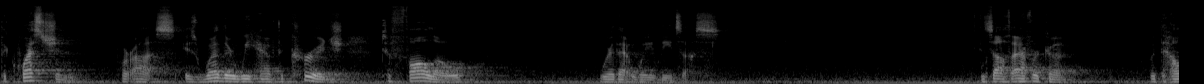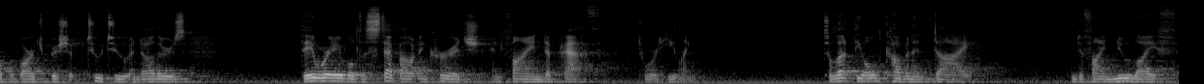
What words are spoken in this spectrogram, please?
The question for us is whether we have the courage to follow where that way leads us. In South Africa, with the help of Archbishop Tutu and others, they were able to step out in courage and find a path toward healing to let the old covenant die and to find new life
